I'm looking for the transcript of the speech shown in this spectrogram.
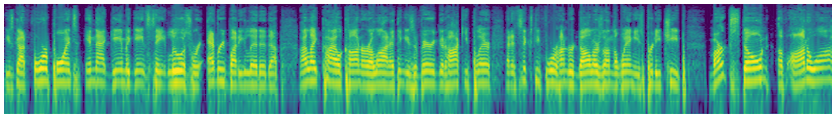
He's got four points in that game against St. Louis where everybody lit it up. I like Kyle Connor a lot. I think he's a very good hockey player. And at $6,400 on the wing, he's pretty cheap. Mark Stone of Ottawa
